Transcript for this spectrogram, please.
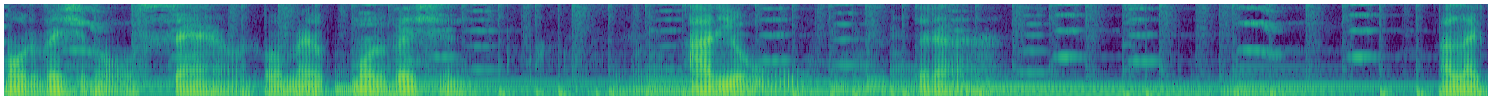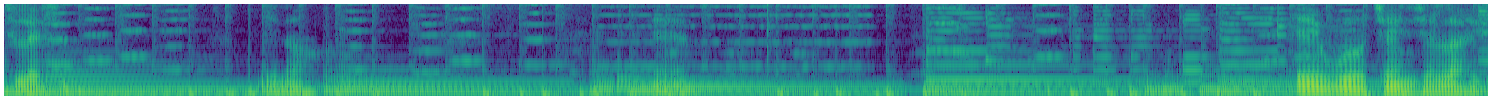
motivational sound or motivation audio that I I like to listen, you know, and it will change your life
